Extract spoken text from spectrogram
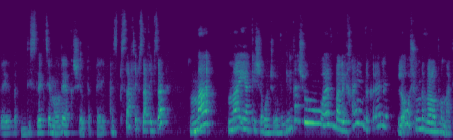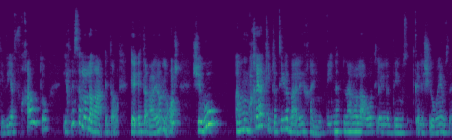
ובדיסלקציה מאוד היה קשה לטפל. אז חיפשה, חיפשה, חיפשה, מה מה יהיה הכישרון שלו, וגילתה שהוא אוהב בעלי חיים וכאלה, לא שום דבר דרמטי, והיא הפכה אותו, הכניסה לו לרע, את, הר, את הרעיון לראש, שהוא המומחה הכיתתי לבעלי חיים, והיא נתנה לו להראות לילדים, לעשות כאלה שיעורים, זה,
